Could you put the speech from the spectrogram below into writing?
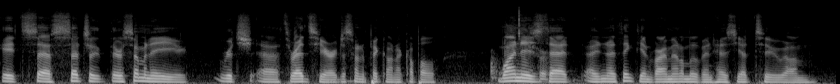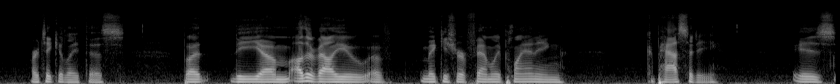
it's uh, such a there's so many rich uh, threads here. I just want to pick on a couple. One is sure. that and I think the environmental movement has yet to um, articulate this. But the um, other value of making sure family planning capacity is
